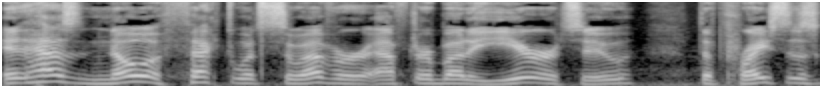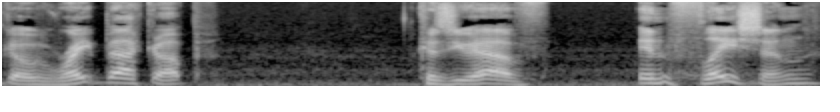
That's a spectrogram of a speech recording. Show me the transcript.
it has no effect whatsoever after about a year or two. The prices go right back up because you have inflation,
